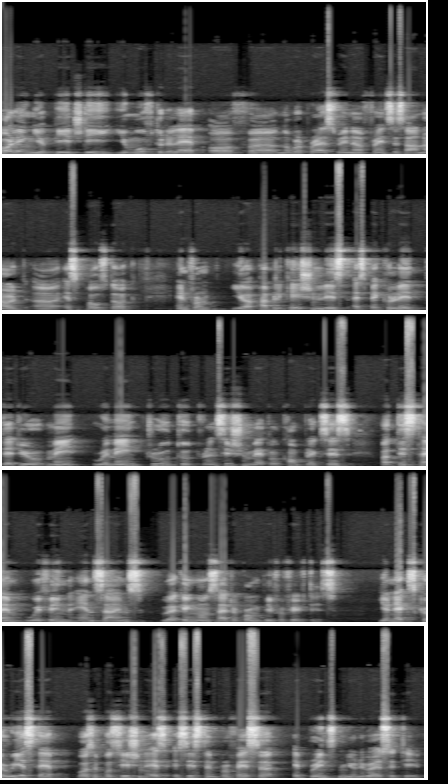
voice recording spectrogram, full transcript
Following your PhD, you moved to the lab of uh, Nobel Prize winner Francis Arnold uh, as a postdoc and from your publication list, I speculate that you may remain true to transition metal complexes, but this time within enzymes working on cytochrome P450s. Your next career step was a position as assistant professor at Princeton University,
